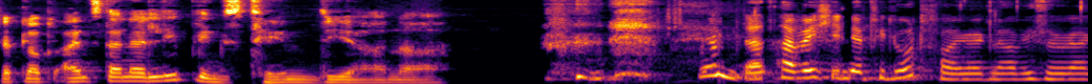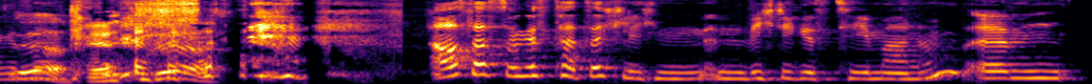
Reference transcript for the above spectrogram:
Ich glaube, eins deiner Lieblingsthemen, Diana. Stimmt, das habe ich in der Pilotfolge, glaube ich, sogar gesagt. Ja, ja. Auslastung ist tatsächlich ein, ein wichtiges Thema. Ne? Ähm,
